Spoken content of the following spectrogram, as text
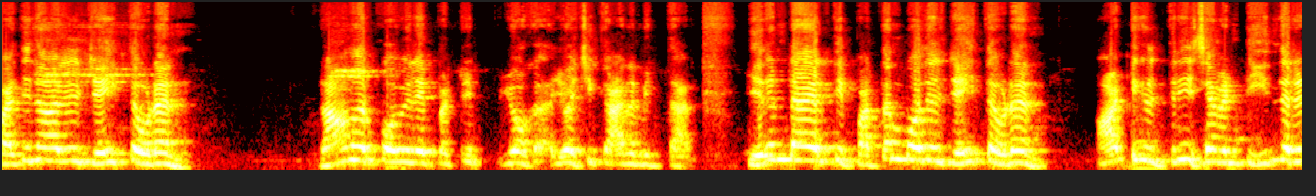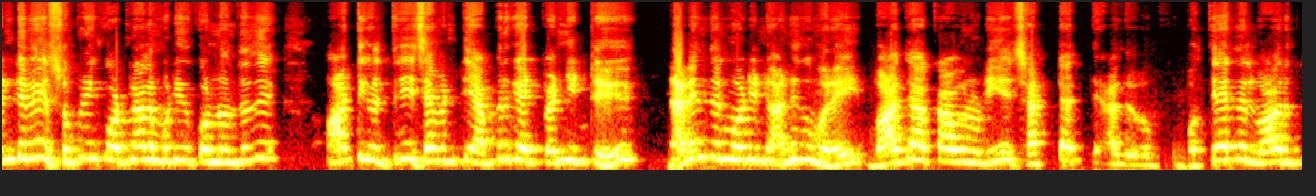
பதினாலில் ஜெயித்தவுடன் ராமர் கோவிலை பற்றி யோக யோசிக்க ஆரம்பித்தார். இரண்டாயிரத்தி பத்தொன்பதில் ஜெயித்தவுடன் ஆர்டிகல் த்ரீ செவன்டி இந்த ரெண்டுமே சுப்ரீம் கோர்ட்னால முடிவு கொண்டு வந்தது. ஆர்டிகல் த்ரீ செவன்டி அப்ரிகேட் பண்ணிட்டு நரேந்திர மோடியின் அணுகுமுறை பாஜகவினுடைய சட்ட அது தேர்தல் வாரு-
